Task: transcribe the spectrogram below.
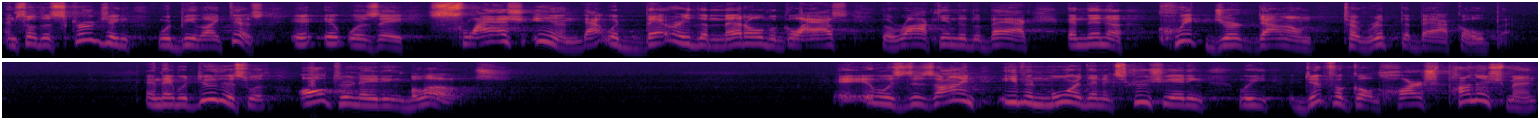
And so the scourging would be like this it, it, was a slash in that would bury the metal, the glass, the rock into the back, and then a quick jerk down to rip the back open. And they would do this with alternating blows. It was designed even more than excruciatingly difficult, harsh punishment.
